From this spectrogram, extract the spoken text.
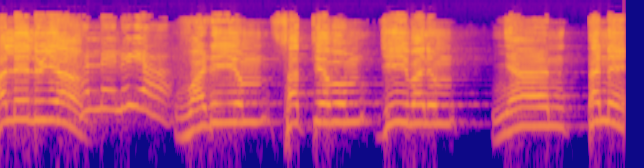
ഹല്ലേലൂയ. വഴിയും സത്യവും ജീവനും ഞാൻ തന്നെ.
